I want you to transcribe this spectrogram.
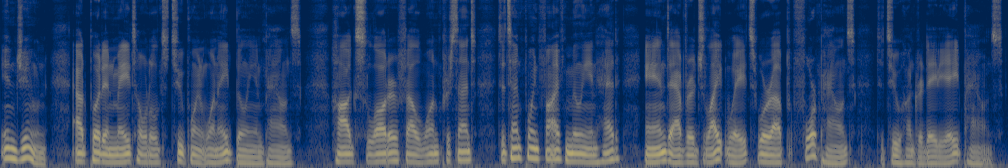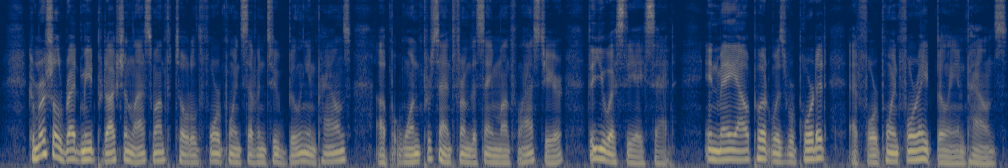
in June. Output in May totaled 2.18 billion pounds. Hog slaughter fell 1% to 10.5 million head, and average light weights were up 4 pounds to 288 pounds. Commercial red meat production last month totaled 4.72 billion pounds, up 1% from the same month last year, the USDA said. In May, output was reported at 4.48 billion pounds.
